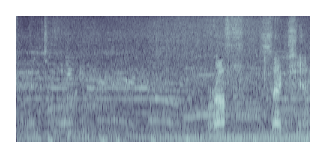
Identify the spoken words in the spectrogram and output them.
come into a rough section.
